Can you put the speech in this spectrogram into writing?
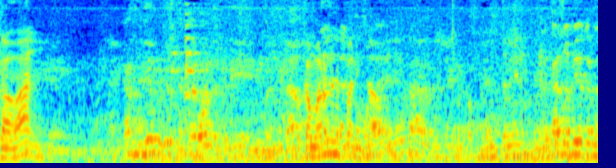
cabal. En el caso mío, pues yo camarones imaginado. Camarones empanizados. Ahí está, miren. En el caso mío que me,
